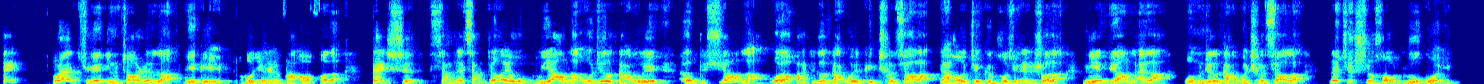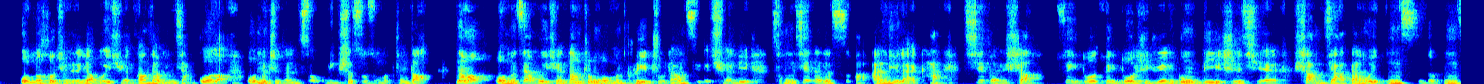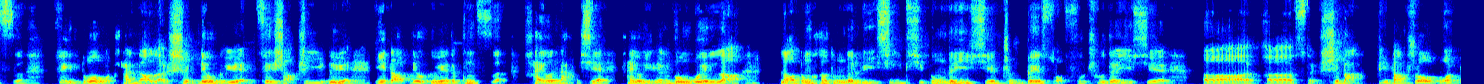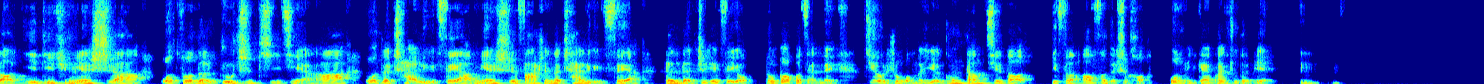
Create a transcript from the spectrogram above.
哎，突然决定招人了，也给候选人发 offer 了。但是想着想着，哎，我不要了，我这个岗位呃不需要了，我要把这个岗位给撤销了，然后就跟候选人说了，你也不要来了，我们这个岗位撤销了。那这时候，如果我们候选人要维权，刚才我们讲过了，我们只能走民事诉讼的通道。那么我们在维权当中，我们可以主张自己的权利。从现在的司法案例来看，基本上。最多最多是员工离职前上家单位公司的工资，最多我看到了是六个月，最少是一个月，一到六个月的工资。还有哪些？还有员工为了劳动合同的履行提供的一些准备所付出的一些呃呃损失吧。比方说，我到异地去面试啊，我做的入职体检啊，我的差旅费啊，面试发生的差旅费啊等等这些费用都包括在内。就是我们员工当接到。一份 offer 的时候，我们应该关注的点，嗯，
